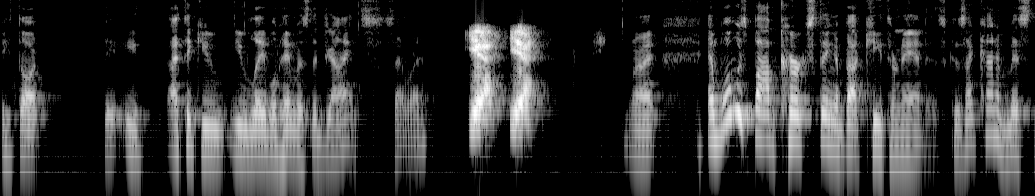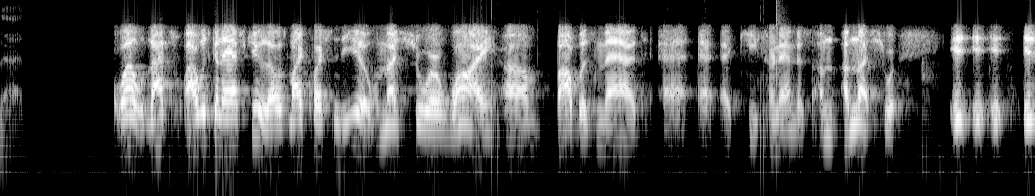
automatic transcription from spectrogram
he thought he, I think you you labeled him as the Giants. Is that right? Yeah. Yeah. All right. And what was Bob Kirk's thing about Keith Hernandez? Because I kind of missed that. Well, that's I was going to ask you. That was my question to you. I'm not sure why um, Bob was mad at, at, at Keith Hernandez. I'm I'm not sure. It, it, it,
